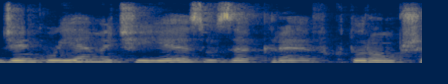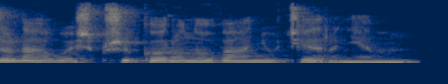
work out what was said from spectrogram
Dziękujemy Ci, Jezu, za krew, którą przelałeś przy koronowaniu cierniem.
